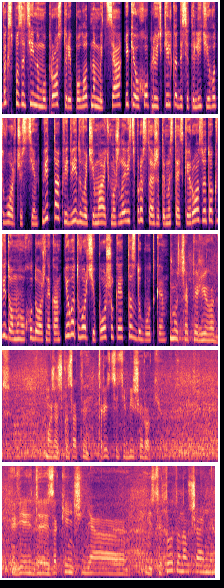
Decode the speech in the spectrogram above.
в експозиційному просторі полотна митця, які охоплюють кілька десятиліть його творчості. Відтак відвідувачі мають можливість простежити мистецький розвиток відомого художника, його творчі пошуки та здобутки. Ну, це період, можна сказати, 30 і більше років. Від е, закінчення інституту навчання,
